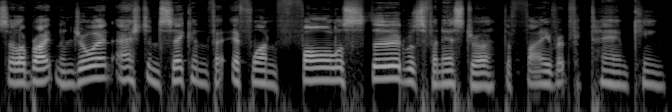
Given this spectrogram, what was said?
Celebrate and enjoy it. Ashton second for F1 Follis. Third was Fenestra, the favourite for Tam King.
